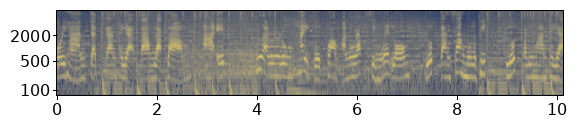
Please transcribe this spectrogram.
บริหารจัดการขยะตามหลัก 3. RS พื่อรณรงค์ให้เกิดความอนุรักษ์สิ่งแวดล้อม ลดการสร้างมลพิษ ลดปริมาณขยะ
